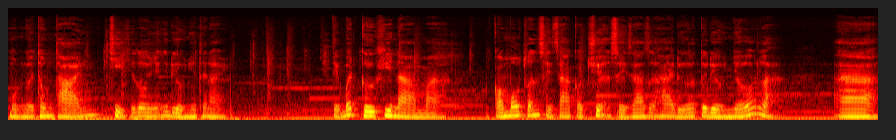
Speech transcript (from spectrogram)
một người thông thái chỉ cho tôi những điều như thế này. Để bất cứ khi nào mà có mâu thuẫn xảy ra, có chuyện xảy ra giữa hai đứa, tôi đều nhớ là à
